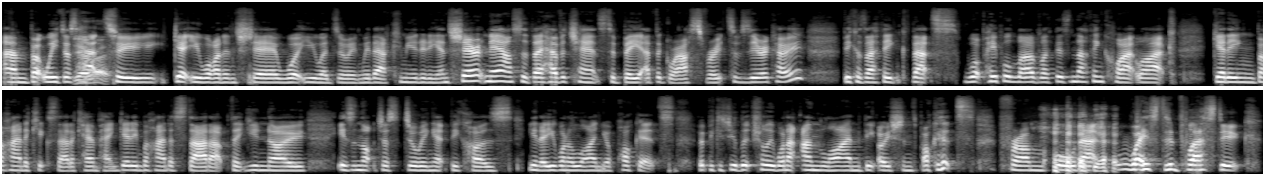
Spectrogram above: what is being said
um, but we just yeah, had right. to get you on and share what you are doing with our community and share it now so they have a chance to be at the grassroots of Zero ZeroCo because I think that's what people love. Like, there's nothing quite like getting behind a Kickstarter campaign, getting behind a startup that you know is not just doing it because you know you want to line your pockets, but because you literally want to unline the ocean's pockets from all that yeah. wasted plastic.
